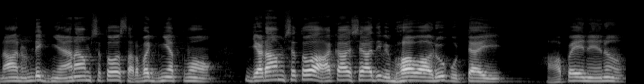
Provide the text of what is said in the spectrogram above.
నా నుండి జ్ఞానాంశతో సర్వజ్ఞత్వం జడాంశతో ఆకాశాది విభావాలు పుట్టాయి. ఆపై నేను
